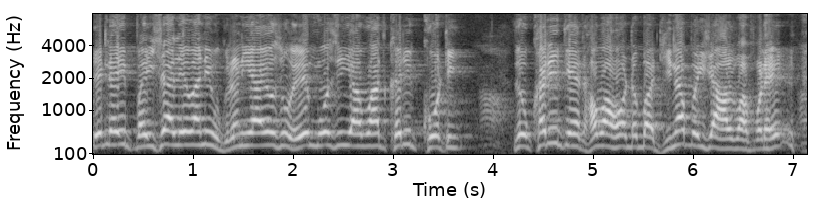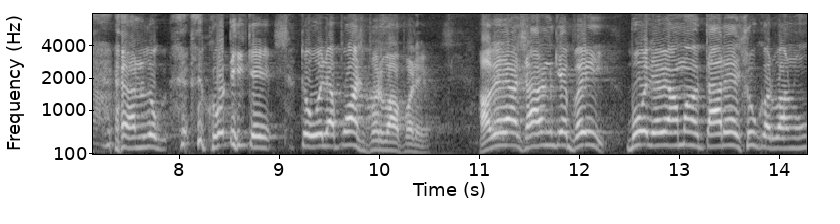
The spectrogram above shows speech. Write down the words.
એટલે એ પૈસા લેવાની ઉઘરણી આવ્યો છું. એ મોસી આ વાત ખરી ખોટી? જો ખરી કે હવા હો ડબ્બા જીના પૈસા હાલવા પડે? અને જો ખોટી કે તો ઓલા પાંચ ભરવા પડે. હવે આ સારણ કે ભાઈ બોલ હવે આમાં તારે શું કરવાનું?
